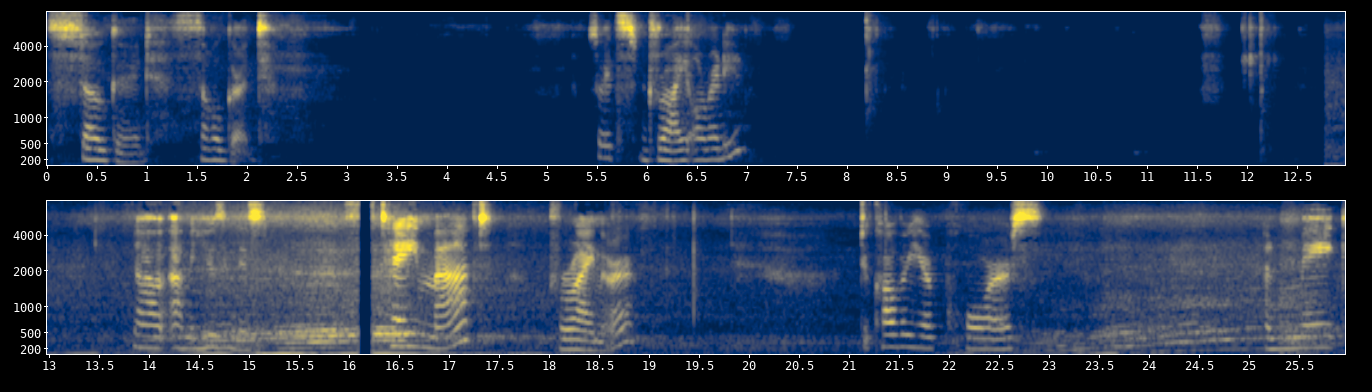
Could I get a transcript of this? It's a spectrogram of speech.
so good so good. So it's dry already now I'm using this Stay Matte primer to cover your pores and make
